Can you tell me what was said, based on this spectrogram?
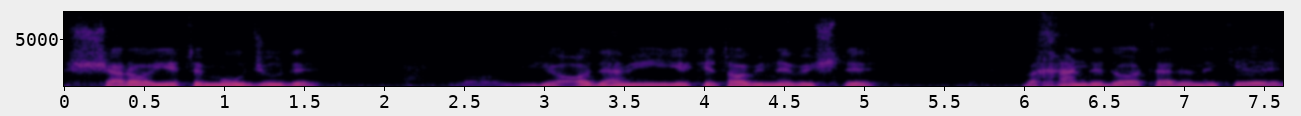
شرایط موجوده. یه آدمی یه کتابی نوشته و خنده داتر اونه که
